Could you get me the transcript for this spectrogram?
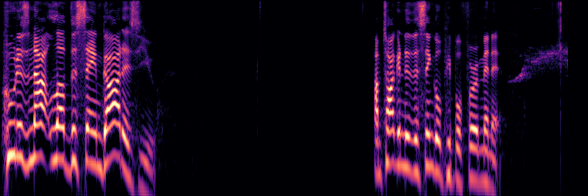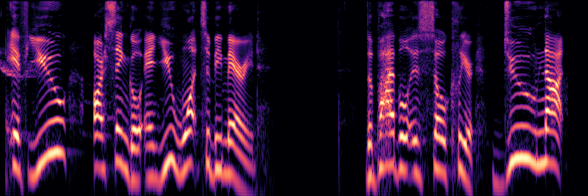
who does not love the same God as you? I'm talking to the single people for a minute. If you are single and you want to be married, the Bible is so clear. Do not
